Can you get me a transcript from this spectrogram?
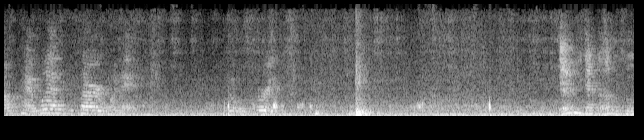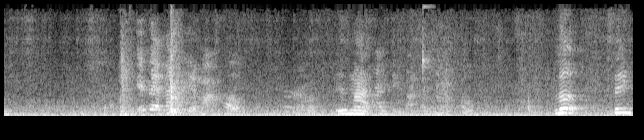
Okay, where's the third one at? It was three. Ebony got the other two. It better not be in my coat. Girl, It's not. I didn't think about that in my coat. Look, see?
